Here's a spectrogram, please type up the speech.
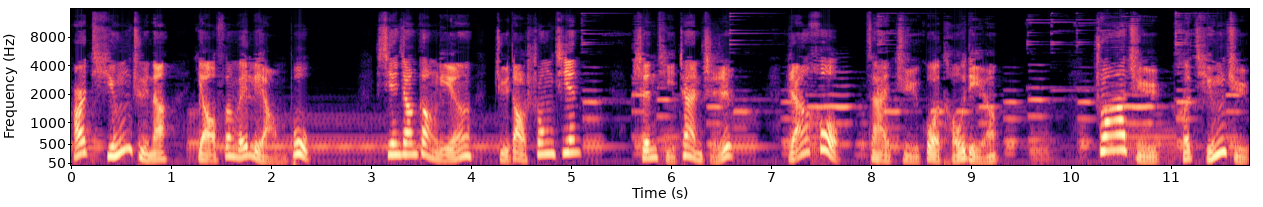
而挺举呢要分为两步，先将杠铃举到双肩，身体站直，然后再举过头顶。抓举和挺举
